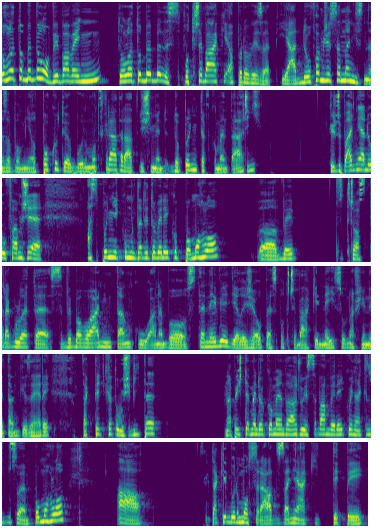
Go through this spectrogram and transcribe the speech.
tohle to by bylo vybavení, tohle to by byly spotřebáky a provize. Já doufám, že jsem na nic nezapomněl, pokud jo, budu moc krát rád, když mě doplníte v komentářích. Každopádně já doufám, že aspoň někomu tady to videjko pomohlo. Uh, vy třeba stragulujete s vybavováním tanků, anebo jste nevěděli, že OP spotřebáky nejsou na všechny tanky ze hry, tak teďka to už víte. Napište mi do komentářů, jestli vám videjko nějakým způsobem pomohlo a taky budu moc rád za nějaký tipy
